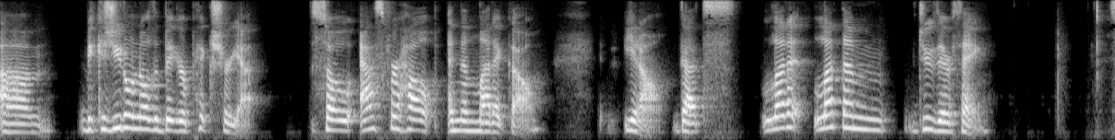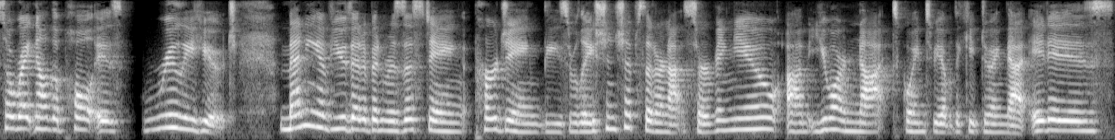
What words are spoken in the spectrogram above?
um, because you don't know the bigger picture yet. So ask for help and then let it go. You know that's let it let them do their thing so, right now, the pull is really huge. Many of you that have been resisting purging these relationships that are not serving you, um, you are not going to be able to keep doing that. It is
